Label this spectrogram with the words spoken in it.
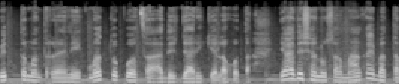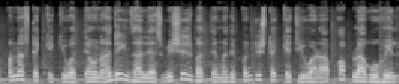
वित्त मंत्रालयाने एक महत्त्वपूर्ण आदेश जारी केला होता. या आदेशानुसार महागाई भत्ता पन्नास टक्के किंवा त्याहून अधिक झाल्यास विशेष भत्त्यामध्ये पंचवीस टक्क्याची वाढ आपोआप लागू होईल.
